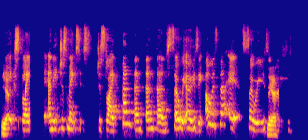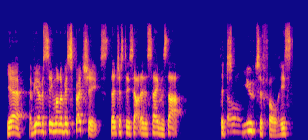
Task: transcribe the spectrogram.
Yeah. he explains it and it just makes it just like dun dun dun dun so easy. Oh is that it? So easy. Yeah. Yeah. Have you ever seen one of his spreadsheets? They're just exactly the same as that. They're just oh. beautiful. He's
